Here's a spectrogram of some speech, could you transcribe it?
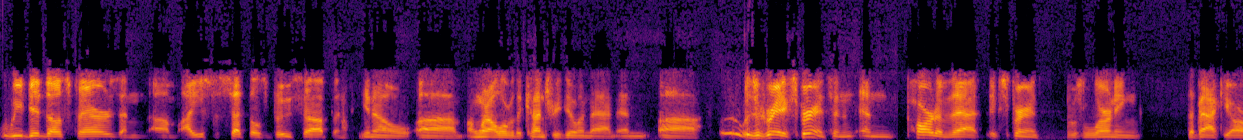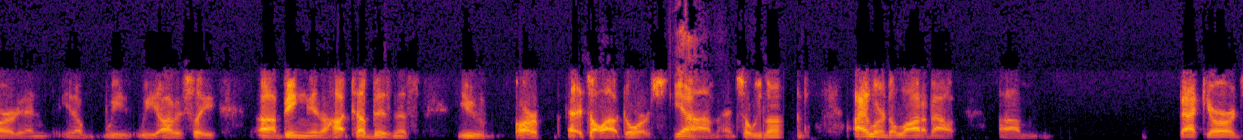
we did those fairs, and um, I used to set those booths up, and you know um, I went all over the country doing that, and uh, it was a great experience, and and part of that experience was learning the backyard, and you know, we we obviously uh, being in the hot tub business, you are it's all outdoors. Yeah. Um, and so we learned. I learned a lot about um, backyards,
